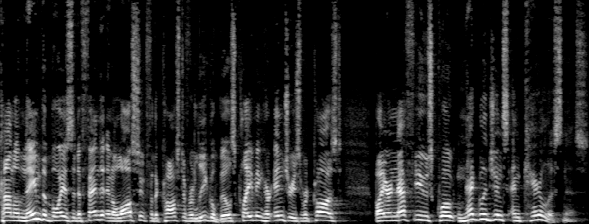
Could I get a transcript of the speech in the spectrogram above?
Connell named the boy as a defendant in a lawsuit for the cost of her legal bills, claiming her injuries were caused by her nephew's, quote, negligence and carelessness,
